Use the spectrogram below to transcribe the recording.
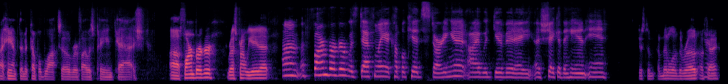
a Hampton a couple blocks over if I was paying cash. Uh, Farm Burger restaurant we ate at. Um, farm burger was definitely a couple kids starting it. I would give it a, a shake of the hand. Eh. just a, a middle of the road. Yeah. Okay.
